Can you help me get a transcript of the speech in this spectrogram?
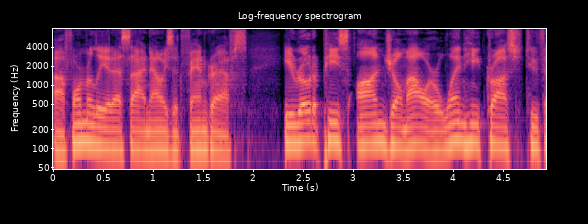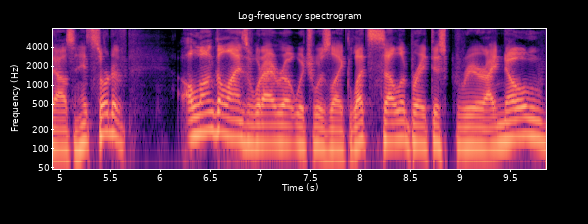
uh, formerly at SI, now he's at Fangraphs. He wrote a piece on Joe Mauer when he crossed 2,000 hits, sort of along the lines of what I wrote, which was like, let's celebrate this career. I know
